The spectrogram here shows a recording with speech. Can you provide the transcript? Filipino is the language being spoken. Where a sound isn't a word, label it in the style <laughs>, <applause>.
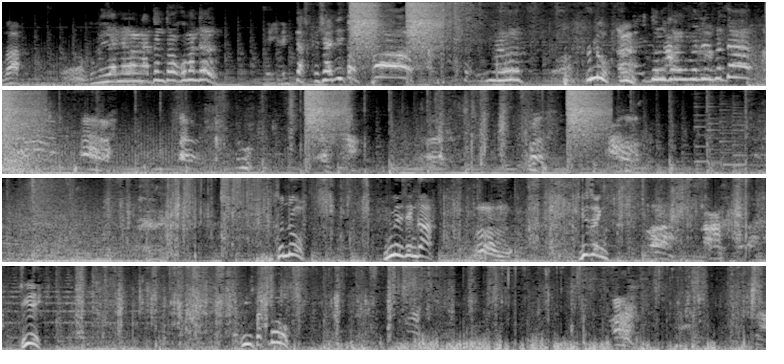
Wala. Tumiyan na lang natin to, Commander. Iligtas ko siya dito. Oh! Ano? Idol ka, Commander Bata! Sundo! Gumising ka! Gising! Sige! Mo!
